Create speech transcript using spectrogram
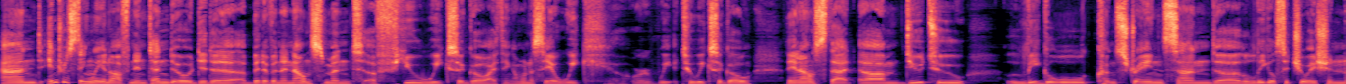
and interestingly enough, Nintendo did a, a bit of an announcement a few weeks ago. I think I want to say a week or we, two weeks ago. They announced that um, due to legal constraints and uh, the legal situation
